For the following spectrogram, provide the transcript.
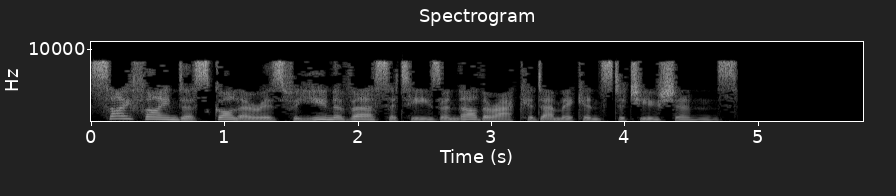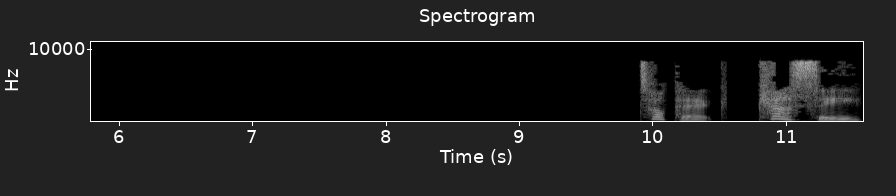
SciFinder Scholar is for universities and other academic institutions. Topic: CASSI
